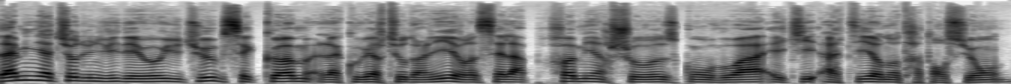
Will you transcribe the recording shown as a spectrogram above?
La miniature d'une vidéo YouTube, c'est comme la couverture d'un livre, c'est la première chose qu'on voit et qui attire notre attention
